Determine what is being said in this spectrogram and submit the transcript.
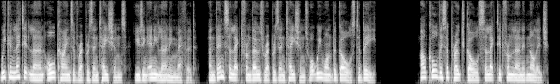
we can let it learn all kinds of representations, using any learning method, and then select from those representations what we want the goals to be. I'll call this approach Goals Selected from Learned Knowledge,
